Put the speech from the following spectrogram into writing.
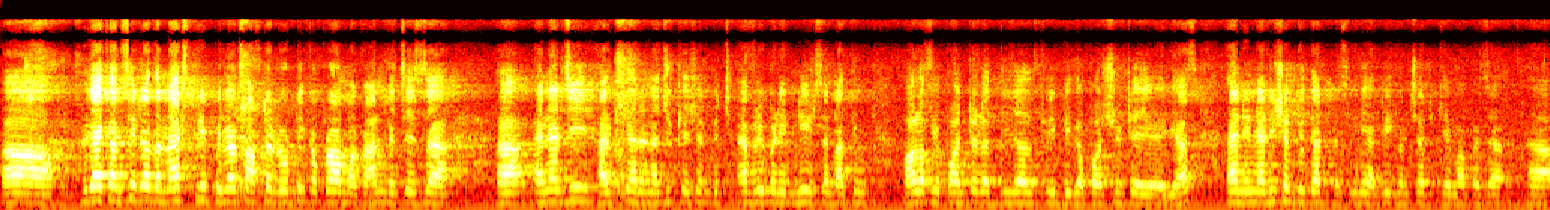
uh, which I consider the next three pillars after roti, kapra, makan, which is uh, uh, energy, healthcare and education, which everybody needs and I think all of you pointed out these are the three big opportunity areas. And in addition to that, basically agriculture came up as a uh,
